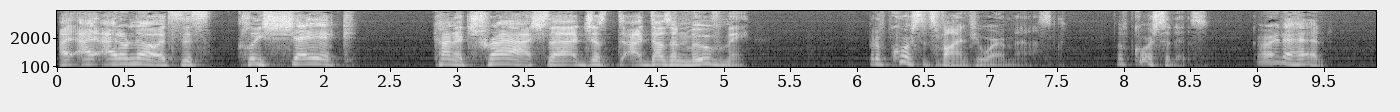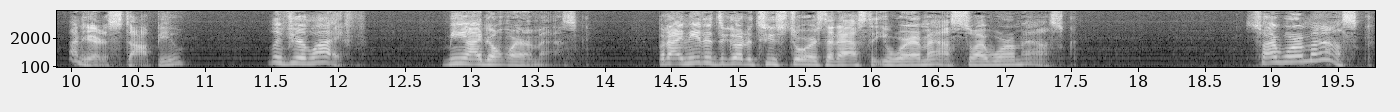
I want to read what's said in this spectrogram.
I, I, I don't know, it's this clichéic kind of trash that just uh, doesn't move me. But of course, it's fine if you wear a mask. Of course, it is. Go right ahead. I'm here to stop you. Live your life. Me, I don't wear a mask. But I needed to go to two stores that asked that you wear a mask, so I wore a mask. So I wore a mask.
